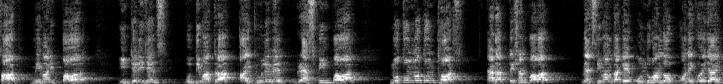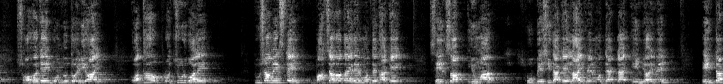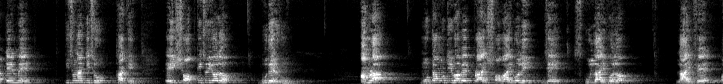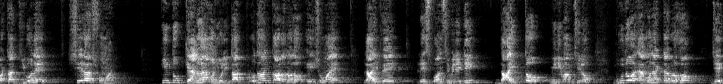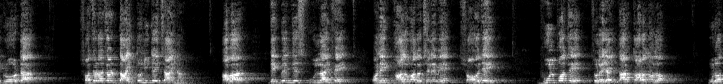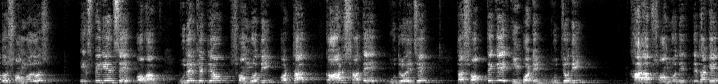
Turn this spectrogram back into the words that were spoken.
শার্প মেমারি পাওয়ার, ইন্টেলিজেন্স, বুদ্ধিমাত্রা আইকিউ লেভেল গ্র্যাসপিং পাওয়ার, নতুন নতুন থটস, অ্যাডাপ্টেশন পাওয়ার ম্যাক্সিমাম থাকে বন্ধু বান্ধব অনেক হয়ে যায়, সহজেই বন্ধু তৈরি হয়। কথাও প্রচুর বলে। টু সাম এক্সটেন্ট বাচালতা এদের মধ্যে থাকে। সেন্স অফ হিউমার খুব বেশি থাকে। লাইফের মধ্যে একটা এনজয়মেন্ট এন্টারটেনমেন্ট কিছু না কিছু থাকে। এই সব কিছুই হলো বুধের গুণ আমরা মোটামুটিভাবে প্রায় সবাই বলি যে স্কুল লাইফ হলো লাইফের অর্থাৎ জীবনের সেরা সময়। কিন্তু কেন এমন বলি? তার প্রধান কারণ হলো এই সময়ে লাইফে রেসপন্সিবিলিটি দায়িত্ব মিনিমাম ছিল। বুধও এমন একটা গ্রহ যে গ্রহটা সচরাচর দায়িত্ব নিতে চায় না। আবার দেখবেন যে স্কুল লাইফে অনেক ভালো ভালো ছেলে মেয়ে সহজেই ভুল পথে চলে যায়। তার কারণ হলো মূলত সঙ্গদোষ এক্সপেরিয়েন্সের অভাব। বুধের ক্ষেত্রেও সঙ্গতি, অর্থাৎ কার সাথে বুধ রয়েছে তা সব থেকে ইম্পর্টেন্ট বুধ যদি খারাপ সঙ্গতিতে থাকে,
